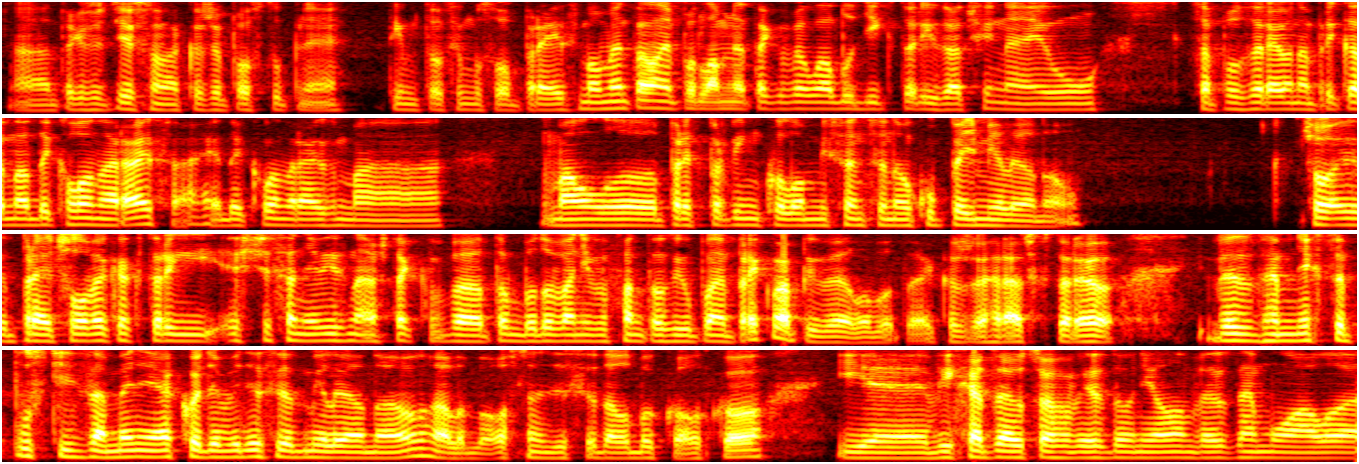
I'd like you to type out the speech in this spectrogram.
A, takže tiež som akože postupne týmto si musel prejsť. Momentálne podľa mňa tak veľa ľudí, ktorí začínajú, sa pozerajú napríklad na Declana Rice. Hej, Declan Rice má, mal pred prvým kolom myslím cenovku 5 miliónov čo je pre človeka, ktorý ešte sa nevyzná až tak v tom bodovaní vo fantázii úplne prekvapivé, lebo to je akože hráč, ktorého West Ham nechce pustiť za menej ako 90 miliónov, alebo 80 alebo koľko, je vychádzajúceho hviezdou nielen West Hamu, ale,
